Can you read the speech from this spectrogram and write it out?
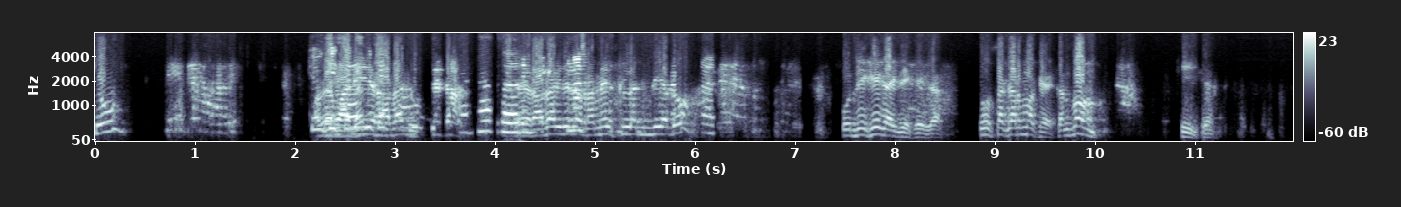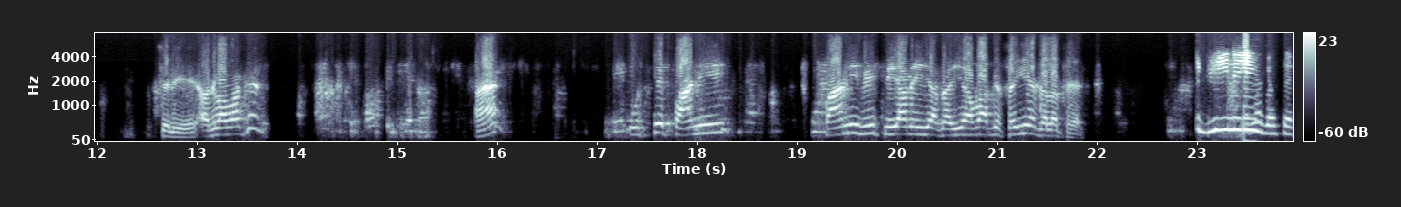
क्यों? क्योंकि राधा राधा की जगह रमेश लग दिया तो। वो देखेगा ही देखेगा। तो सकर्मक है। कंफर्म ठीक है। चलिए अगला वाक्य है। उससे पानी पानी भी पिया नहीं जाता ये वाक्य सही है गलत है? भी नहीं होगा सर।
